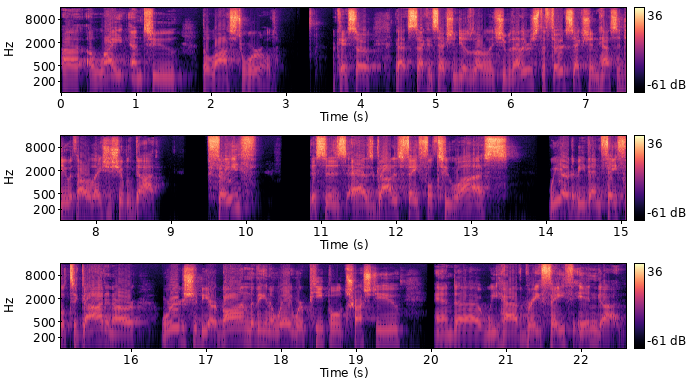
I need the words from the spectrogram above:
uh, a light unto the lost world. Okay, so that second section deals with our relationship with others. The third section has to do with our relationship with God. Faith, this is as God is faithful to us, we are to be then faithful to God, and our words should be our bond, living in a way where people trust you, and uh, we have great faith in God.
